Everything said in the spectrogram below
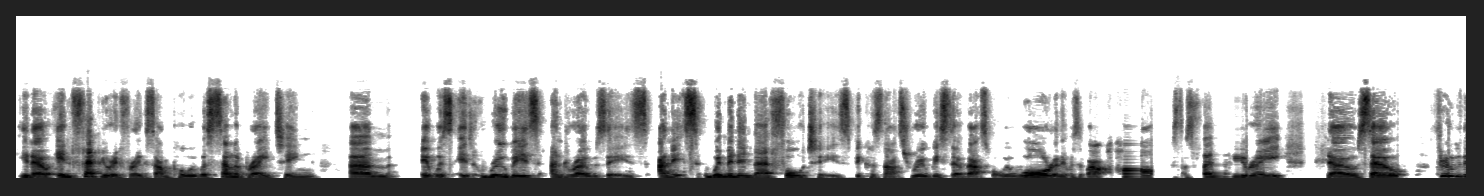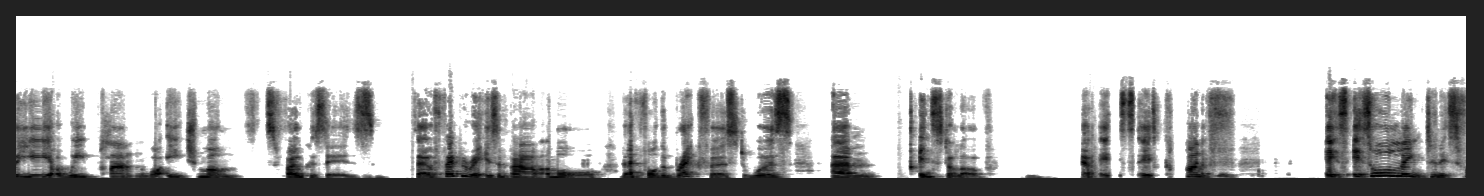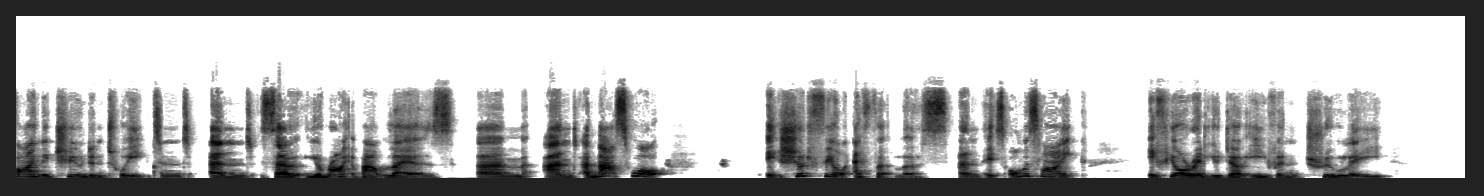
you know, in February, for example, we were celebrating. Um, it was it's rubies and roses, and it's women in their forties because that's ruby. So that's what we wore, and it was about heart because February. You know, so through the year we plan what each month's focus is so February is about a more. Therefore, the breakfast was um, Insta love. It's it's kind of it's it's all linked and it's finely tuned and tweaked and and so you're right about layers um, and and that's what it should feel effortless and it's almost like if you're in you don't even truly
